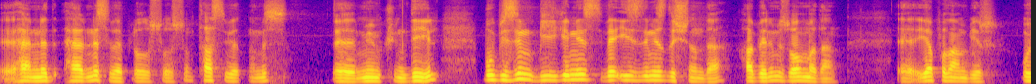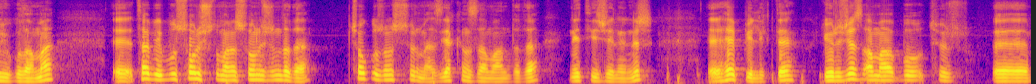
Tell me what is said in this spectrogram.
e, her ne her ne sebeple olursa olsun tasvip etmemiz e, mümkün değil. Bu bizim bilgimiz ve iznimiz dışında haberimiz olmadan e, yapılan bir uygulama. E, tabii bu soruşturmanın sonucunda da çok uzun sürmez. Yakın zamanda da neticelenir. E, hep birlikte göreceğiz ama bu tür e,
